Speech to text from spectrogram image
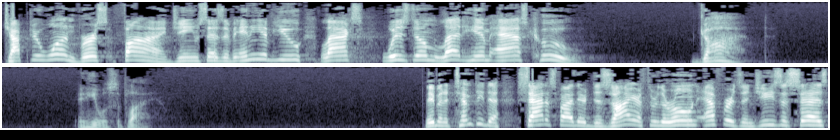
Chapter 1, verse 5, James says, If any of you lacks wisdom, let him ask who? God. And he will supply. They've been attempting to satisfy their desire through their own efforts, and Jesus says,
